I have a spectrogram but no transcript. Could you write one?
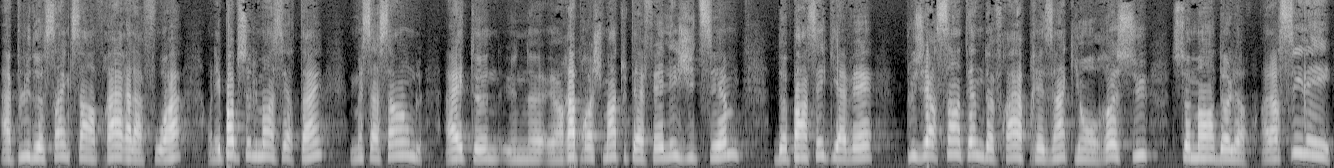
à plus de 500 frères à la fois. On n'est pas absolument certain, mais ça semble être un rapprochement tout à fait légitime de penser qu'il y avait plusieurs centaines de frères présents qui ont reçu ce mandat-là. Alors, si les,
